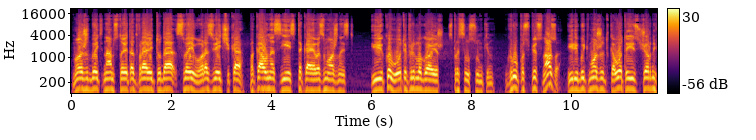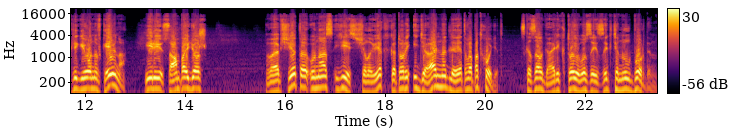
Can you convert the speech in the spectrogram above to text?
Может быть, нам стоит отправить туда своего разведчика, пока у нас есть такая возможность?» «И кого ты предлагаешь?» — спросил Сумкин. «Группу спецназа? Или, быть может, кого-то из черных регионов Кевина? Или сам пойдешь?» «Вообще-то у нас есть человек, который идеально для этого подходит», — сказал Гарри, кто его за язык тянул Борден,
